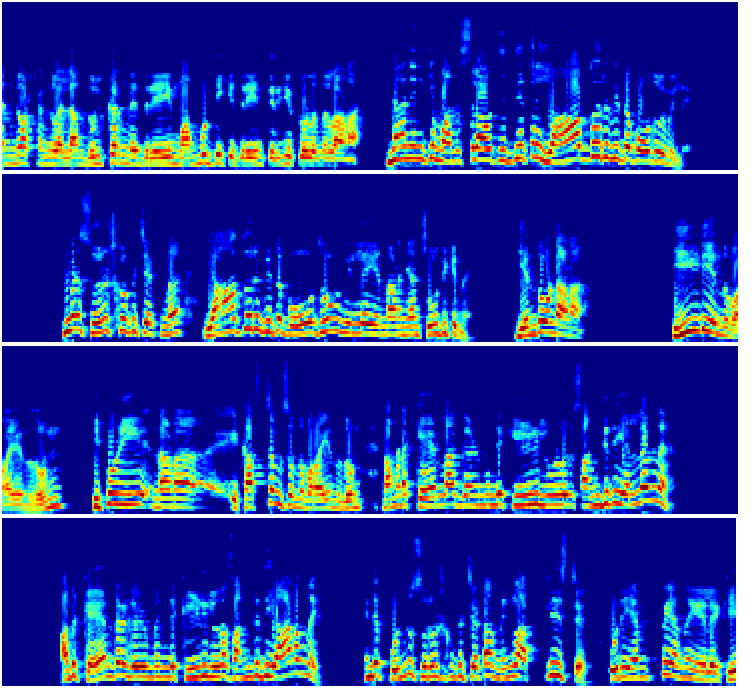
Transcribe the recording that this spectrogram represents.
അന്വേഷണങ്ങളെല്ലാം ദുൽഖറിനെതിരെയും മമ്മൂട്ടിക്കെതിരെയും തിരിഞ്ഞിട്ടുള്ളത് എന്നുള്ളതാണ് ഞാൻ എനിക്ക് മനസ്സിലാവാത്ത ഇദ്ദേഹത്തിന് യാതൊരുവിധ ബോധവുമില്ലേ? നമ്മുടെ സുരേഷ് ഗോപി ചേട്ടന് യാതൊരുവിധ ബോധവുമില്ല എന്നാണ് ഞാൻ ചോദിക്കുന്നത് എന്തുകൊണ്ടാണ് ഇ ഡി എന്ന് പറയുന്നതും ഇപ്പോൾ ഈ എന്താണ് കസ്റ്റംസ് എന്ന് പറയുന്നതും നമ്മുടെ കേരള ഗവൺമെന്റ് കീഴിലുള്ള ഒരു സംഗതിയല്ലെന്ന്. അത് കേന്ദ്ര ഗവൺമെന്റിന്റെ കീഴിലുള്ള സംഗതിയാണെന്ന്. എന്റെ പൊന്നു സുരേഷ് ഗോപി ചേട്ടാ നിങ്ങൾ അറ്റ്ലീസ്റ്റ് ഒരു എം പി എന്ന നിലയ്ക്ക്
